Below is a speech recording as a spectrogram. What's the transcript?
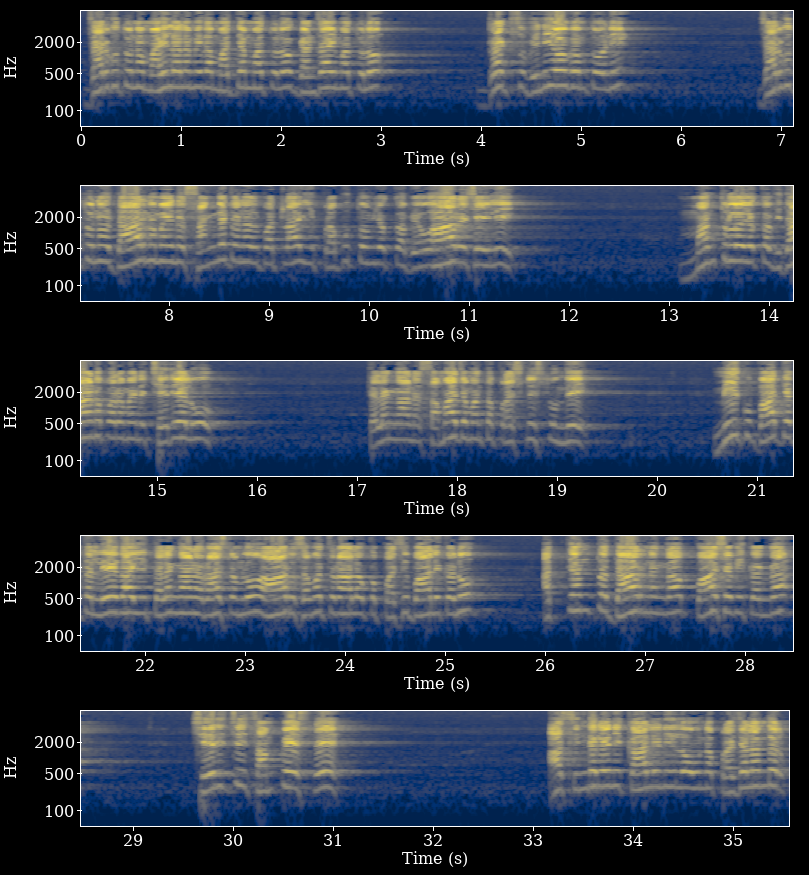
జరుగుతున్న మహిళల మీద మద్యం మత్తులో గంజాయి మత్తులో డ్రగ్స్ వినియోగంతో జరుగుతున్న దారుణమైన సంఘటనల పట్ల ఈ ప్రభుత్వం యొక్క వ్యవహార శైలి మంత్రుల యొక్క విధానపరమైన చర్యలు తెలంగాణ సమాజం అంతా ప్రశ్నిస్తుంది. మీకు బాధ్యత లేదా ఈ తెలంగాణ రాష్ట్రంలో ఆరు సంవత్సరాల ఒక పసి బాలికను అత్యంత దారుణంగా పాశవికంగా చెరిచి చంపేస్తే ఆ సింగరేణి కాలనీలో ఉన్న ప్రజలందరూ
